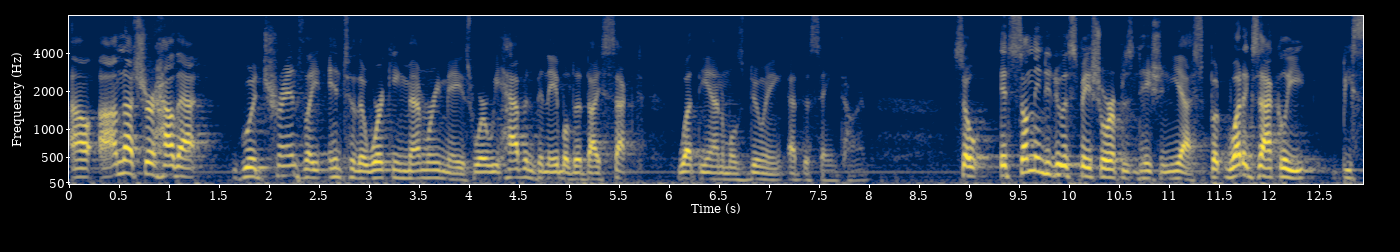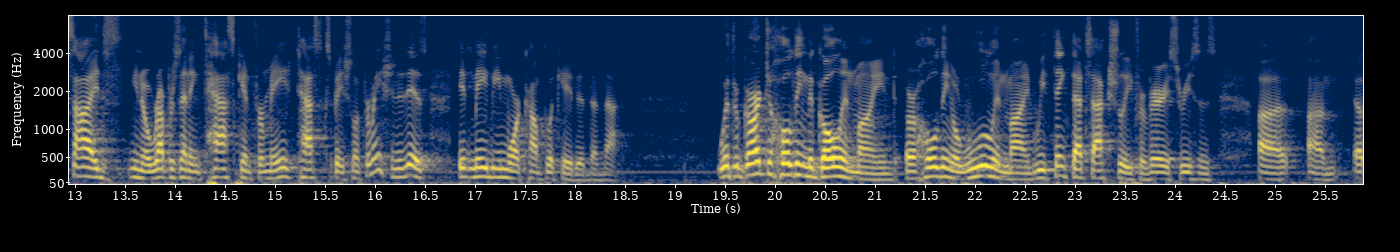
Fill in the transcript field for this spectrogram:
Uh, I'm not sure how that would translate into the working memory maze where we haven't been able to dissect what the animal's doing at the same time. So it's something to do with spatial representation, yes, but what exactly besides you know, representing task, information, task spatial information it is, it may be more complicated than that. With regard to holding the goal in mind or holding a rule in mind, we think that's actually, for various reasons, uh, um, uh,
